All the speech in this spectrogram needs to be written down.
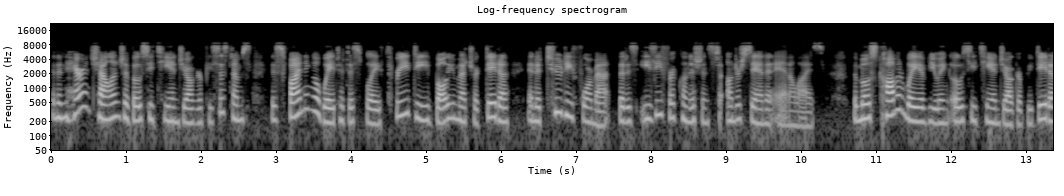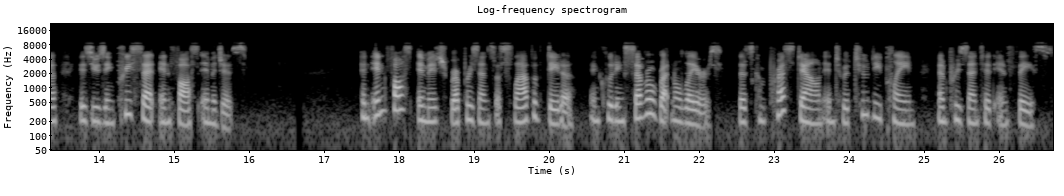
An inherent challenge of OCT angiography systems is finding a way to display 3D volumetric data in a 2D format that is easy for clinicians to understand and analyze. The most common way of viewing OCT angiography data is using preset en face images. An en face image represents a slab of data, including several retinal layers, that's compressed down into a 2D plane and presented en face.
